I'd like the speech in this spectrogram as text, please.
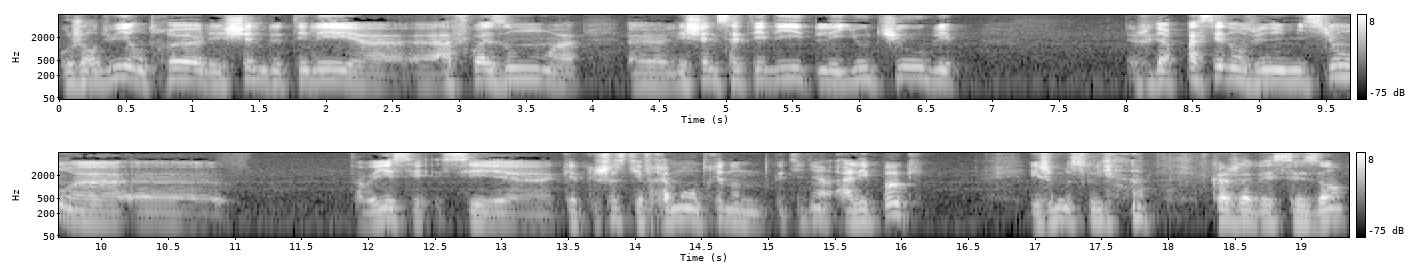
aujourd'hui, entre les chaînes de télé à foison, les chaînes satellites, les YouTube, les... je veux dire, passer dans une émission vous voyez, c'est euh, quelque chose qui est vraiment entré dans notre quotidien. À l'époque, et je me souviens, quand j'avais 16 ans,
